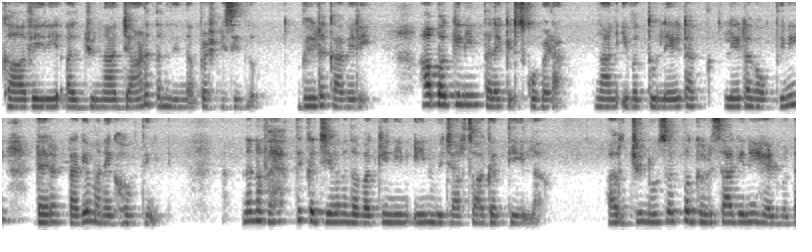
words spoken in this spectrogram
ಕಾವೇರಿ ಅರ್ಜುನ ಜಾಣತನದಿಂದ ಪ್ರಶ್ನಿಸಿದ್ಲು. ಬೇಡ ಕಾವೇರಿ, ಆ ಬಗ್ಗೆ ನೀನು ತಲೆ ಕೆಡಿಸ್ಕೋಬೇಡ. ನಾನು ಇವತ್ತು ಲೇಟಾಗಿ ಲೇಟಾಗಿ ಹೋಗ್ತೀನಿ ಡೈರೆಕ್ಟಾಗಿ ಮನೆಗೆ ಹೋಗ್ತೀನಿ. ನನ್ನ ವೈಯಕ್ತಿಕ ಜೀವನದ ಬಗ್ಗೆ ನೀನು ಏನು ವಿಚಾರಿಸೋ ಅಗತ್ಯ ಇಲ್ಲ. ಅರ್ಜುನು ಸ್ವಲ್ಪ ಗಡ್ಸಾಗೇ ಹೇಳಿಬಿಟ್ಟ.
